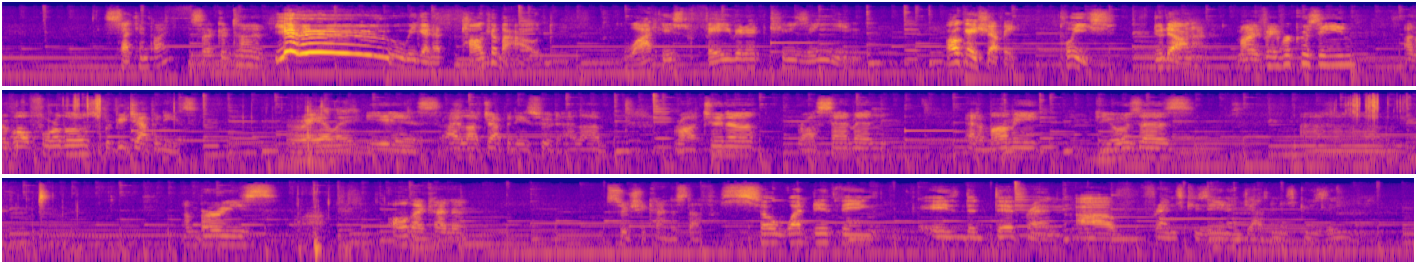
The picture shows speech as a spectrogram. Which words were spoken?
second time. Second time. Yoo-hoo! We're gonna talk about what his favorite cuisine. Okay, Chefy, please do the honor. My favorite cuisine out of all four of those would be Japanese. Really? Yes, I love Japanese food. I love raw tuna, raw salmon, edamame, gyozas, um, umburis, all that kind of sushi kind of stuff. So, what do you think is the difference of French cuisine and Japanese cuisine?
